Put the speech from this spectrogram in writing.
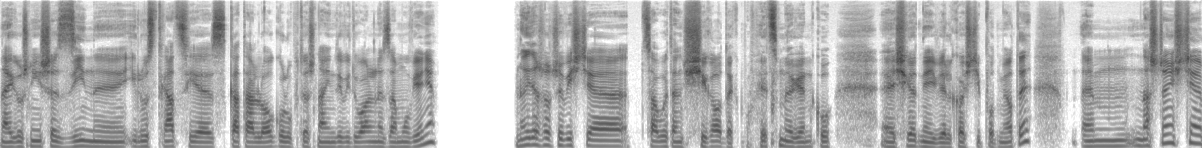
najróżniejsze ziny, ilustracje z katalogu lub też na indywidualne zamówienie. No i też oczywiście cały ten środek, powiedzmy, rynku e, średniej wielkości podmioty. Na szczęście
